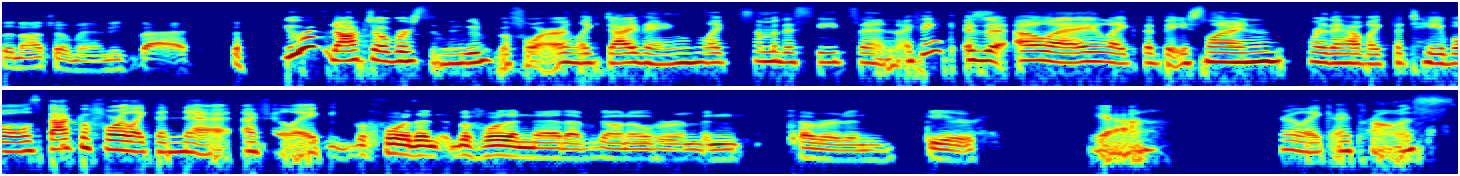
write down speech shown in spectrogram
the nacho man. He's back. you have knocked over some food before, like diving, like some of the seats in. I think is it LA, like the baseline where they have like the tables back before like the net. I feel like before the before the net, I've gone over and been covered in beer. Yeah, you're like, I promise,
